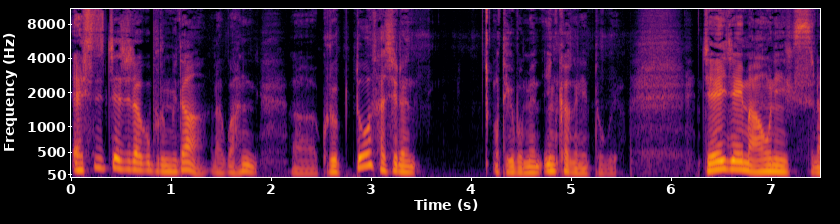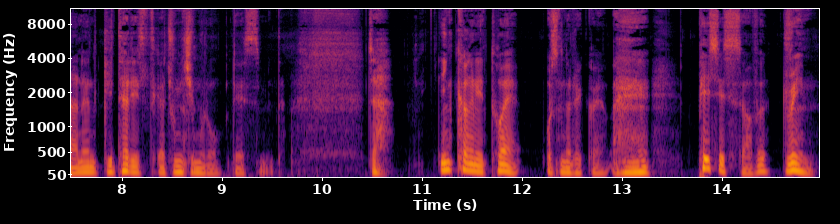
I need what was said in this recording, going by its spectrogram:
acid jazz라고 부릅니다. 라고 한, 어, 그룹도 사실은 어떻게 보면 인카그니토고요. JJ 마우닉스라는 기타리스트가 중심으로 됐습니다. 자, 인카그니토의 무슨 노래일까요? Pieces of Dream.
